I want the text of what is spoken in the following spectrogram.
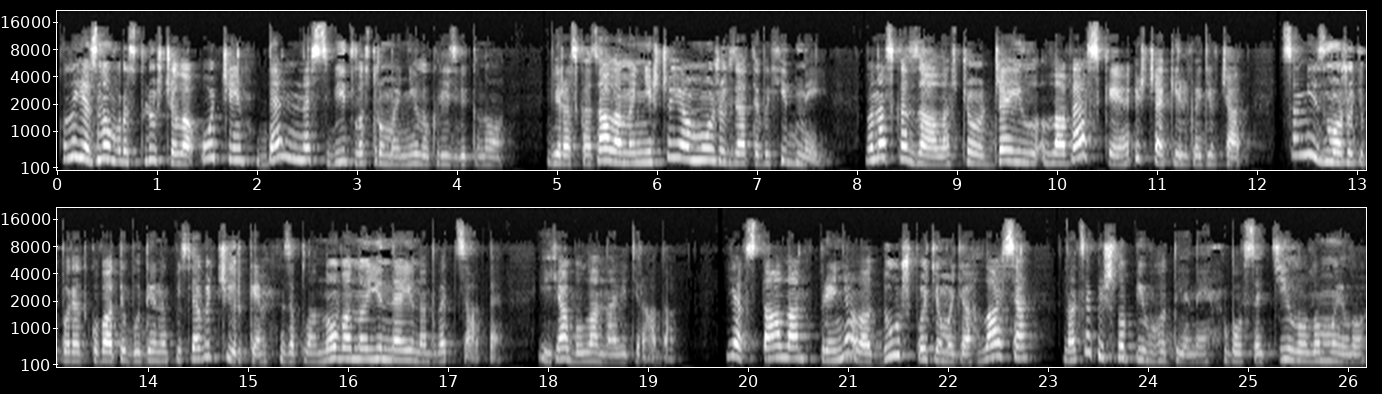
Коли я знову розплющила очі, денне світло струменіло крізь вікно. Віра сказала мені, що я можу взяти вихідний. Вона сказала, що Джейл Лавески і ще кілька дівчат самі зможуть упорядкувати будинок після вечірки, запланованої нею на двадцяте, і я була навіть рада. Я встала, прийняла душ, потім одяглася. На це пішло півгодини, бо все тіло ломило.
